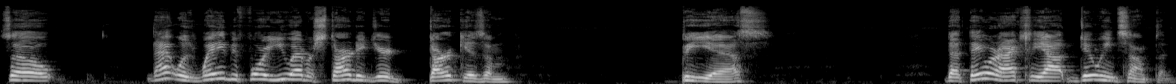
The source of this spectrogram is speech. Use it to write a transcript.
So that was way before you ever started your darkism BS that they were actually out doing something.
